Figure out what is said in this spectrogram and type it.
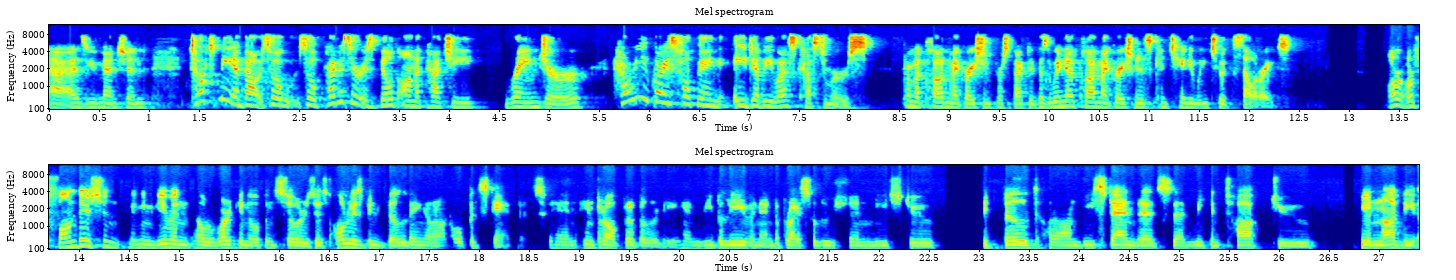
Uh, as you mentioned. Talk to me about so so Privacera is built on Apache Ranger. How are you guys helping AWS customers from a cloud migration perspective? Because we know cloud migration is continuing to accelerate. Our, our foundation, I mean, given our work in open source, has always been building around open standards and interoperability. And we believe an enterprise solution needs to be built around these standards that we can talk to. Are not the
